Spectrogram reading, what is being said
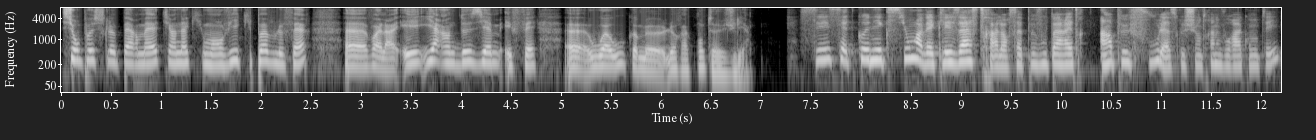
Si on peut se le permettre, il y en a qui ont envie qui peuvent le faire. Euh, voilà. Et il y a un deuxième effet euh, waouh, comme euh, le raconte Julia. C'est cette connexion avec les astres. Alors ça peut vous paraître un peu fou là ce que je suis en train de vous raconter.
